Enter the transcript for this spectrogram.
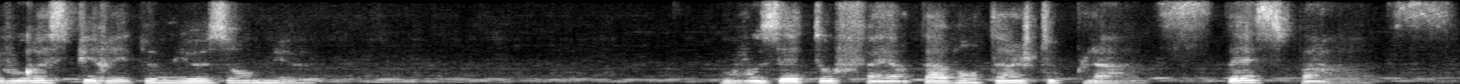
Vous respirez de mieux en mieux. Vous vous êtes offert davantage de place, d'espace.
